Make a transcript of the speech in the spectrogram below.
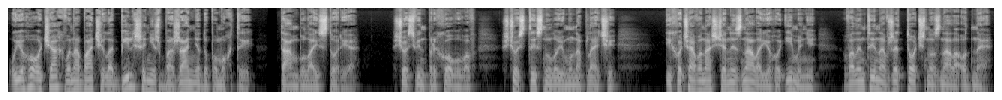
У його очах вона бачила більше, ніж бажання допомогти. Там була історія. Щось він приховував, щось тиснуло йому на плечі. І хоча вона ще не знала його імені, Валентина вже точно знала одне –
